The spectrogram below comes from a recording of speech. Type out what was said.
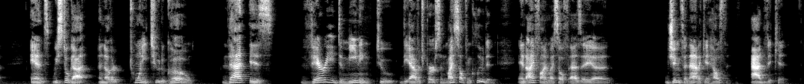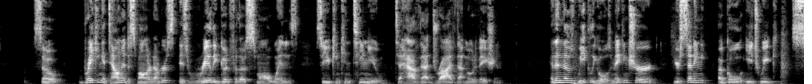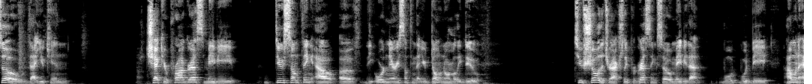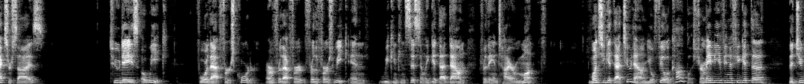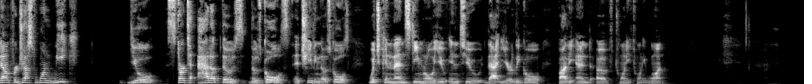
and we still got another 22 to go, that is very demeaning to the average person, myself included. And I find myself as a uh, gym fanatic, a health advocate. So breaking it down into smaller numbers is really good for those small wins so you can continue to have that drive, that motivation. And then those weekly goals, making sure you're setting a goal each week so that you can check your progress, maybe do something out of the ordinary, something that you don't normally do to show that you're actually progressing. So maybe that will, would be I want to exercise two days a week for that first quarter or for that for, for the first week and we can consistently get that down for the entire month once you get that two down, you'll feel accomplished. Or maybe even if you get the the two down for just one week, you'll start to add up those those goals, achieving those goals, which can then steamroll you into that yearly goal by the end of 2021.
